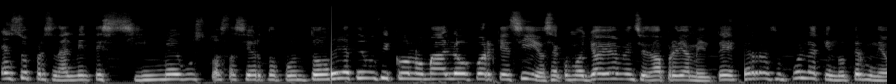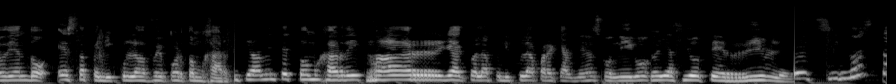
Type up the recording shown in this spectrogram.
Eso personalmente sí me gustó hasta cierto punto. Pero ya tenemos que ir con lo malo porque sí, o sea, como yo había mencionado previamente, la razón por la que no terminé odiando esta película fue por Tom Hardy. Efectivamente, Tom Hardy carga con la película para que al menos conmigo no haya sido terrible. Pero si no está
